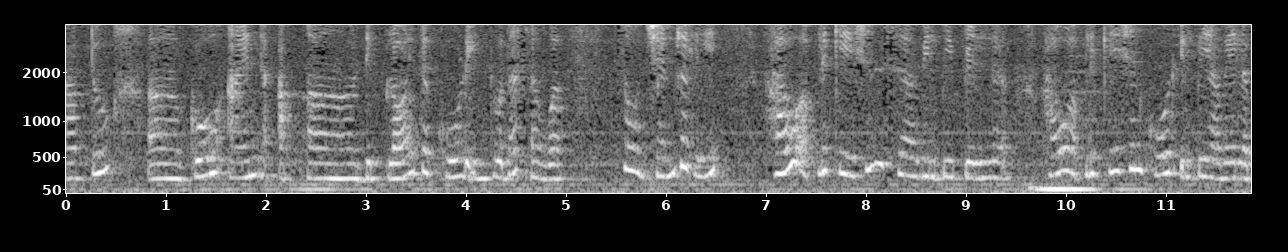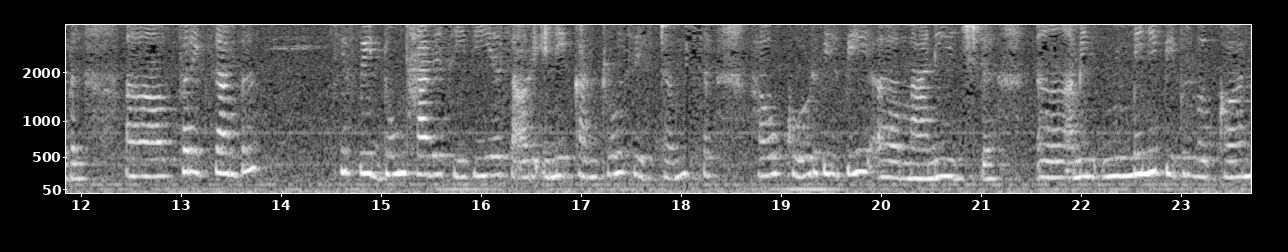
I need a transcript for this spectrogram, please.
have to uh, go and uh, deploy the code into the server. So generally, how applications uh, will be built? How application code will be available? Uh, for example if we don't have a CVS or any control systems how code will be uh, managed? Uh, I mean many people work on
